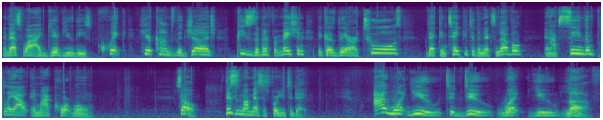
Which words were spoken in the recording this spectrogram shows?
And that's why I give you these quick, here comes the judge pieces of information because there are tools that can take you to the next level. And I've seen them play out in my courtroom. So, this is my message for you today. I want you to do what you love.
